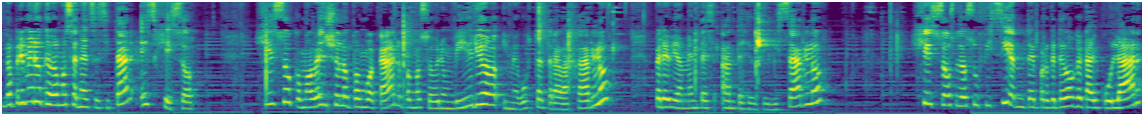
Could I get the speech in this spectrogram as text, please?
Lo primero que vamos a necesitar es gesso. Gesso, como ven, yo lo pongo acá, lo pongo sobre un vidrio y me gusta trabajarlo previamente antes de utilizarlo. Gesso lo suficiente porque tengo que calcular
